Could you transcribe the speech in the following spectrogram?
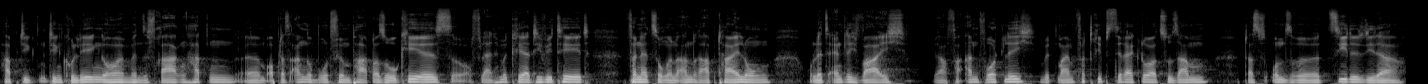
habe den Kollegen geholfen, wenn sie Fragen hatten, ähm, ob das Angebot für einen Partner so okay ist, vielleicht mit Kreativität, Vernetzung in andere Abteilungen. Und letztendlich war ich ja, verantwortlich mit meinem Vertriebsdirektor zusammen, dass unsere Ziele, die der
